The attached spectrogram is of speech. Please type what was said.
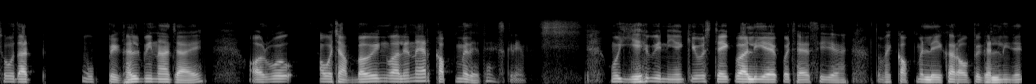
so that वो पिघल भी ना जाए और वो वो अच्छा बर्गिंग वाले ना यार कप में देते हैं आइसक्रीम वो ये भी नहीं है कि वो स्टेक वाली है कुछ ऐसी है तो भाई कप में लेकर आओ पिघलनी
